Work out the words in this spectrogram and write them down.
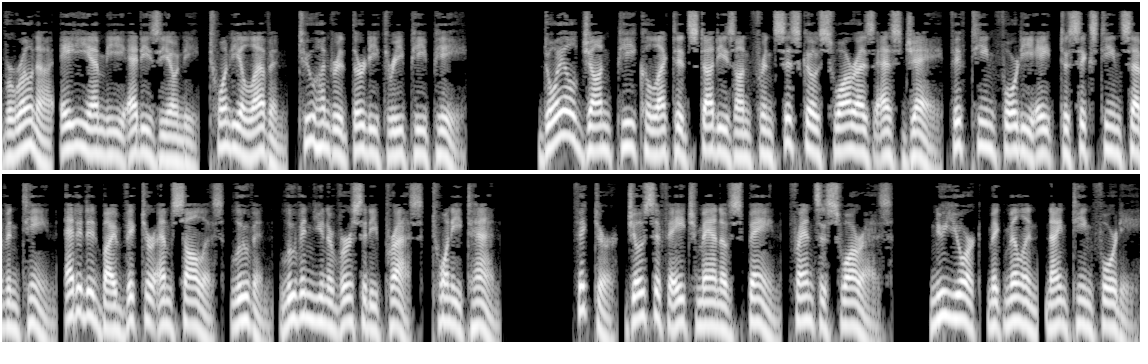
Verona, AEME Edizioni, 2011, 233 pp. Doyle John P. Collected Studies on Francisco Suarez S.J. (1548–1617), edited by Victor M. Salas, Leuven, Leuven University Press, 2010. Fichter, Joseph H. Man of Spain, Francis Suarez. New York, Macmillan, 1940.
